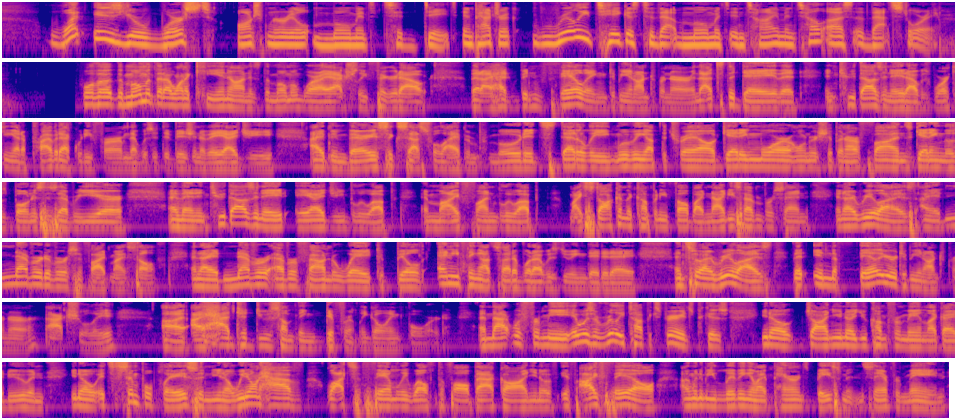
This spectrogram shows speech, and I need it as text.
What is your worst entrepreneurial moment to date? And Patrick, really take us to that moment in time and tell us that story. Well, the, the moment that I want to key in on is the moment where I actually figured out that I had been failing to be an entrepreneur. And that's the day that in 2008, I was working at a private equity firm that was a division of AIG. I had been very successful. I had been promoted steadily, moving up the trail, getting more ownership in our funds, getting those bonuses every year. And then in 2008, AIG blew up and my fund blew up my stock in the company fell by 97%, and I realized I had never diversified myself, and I had never ever found a way to build anything outside of what I was doing day to day. And so I realized that in the failure to be an entrepreneur, actually, uh, I had to do something differently going forward. And that was for me, it was a really tough experience because, you know, John, you know, you come from Maine like I do, and, you know, it's a simple place, and, you know, we don't have lots of family wealth to fall back on. You know, if, if I fail, I'm going to be living in my parents' basement in Sanford, Maine.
